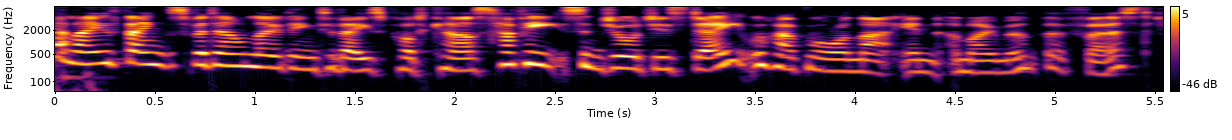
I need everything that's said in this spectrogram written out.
Hello, thanks for downloading today's podcast. Happy St George's Day. We'll have more on that in a moment, but first,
